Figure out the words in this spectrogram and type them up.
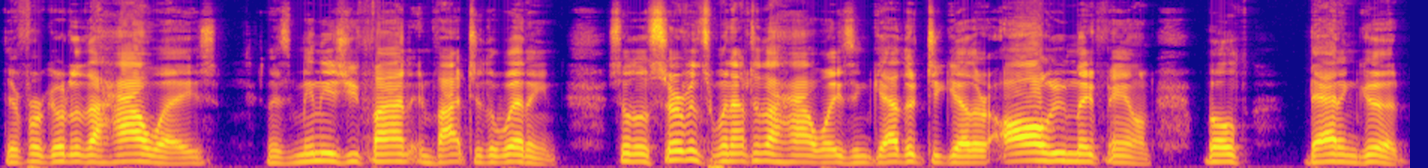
Therefore go to the highways, and as many as you find, invite to the wedding. So the servants went out to the highways and gathered together all whom they found, both bad and good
